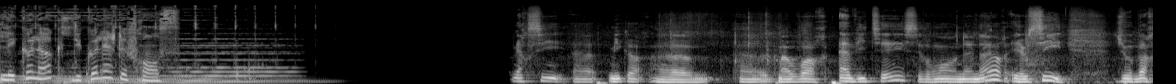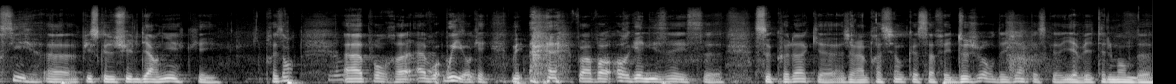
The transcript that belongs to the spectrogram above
Les colloques du Collège de France. Merci, euh, Mika, euh, euh, de m'avoir invité. C'est vraiment un honneur. Et aussi, je vous remercie, euh, puisque je suis le dernier qui, qui présente, euh, pour euh, avoir, oui, ok, mais pour avoir organisé ce, ce colloque. Euh, J'ai l'impression que ça fait deux jours déjà, parce qu'il y avait tellement de-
